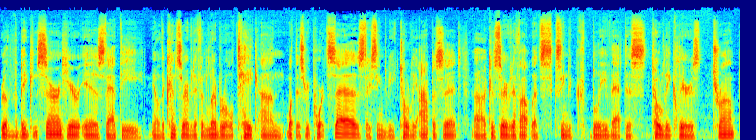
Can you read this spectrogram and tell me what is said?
really the big concern here is that the you know the conservative and liberal take on what this report says. They seem to be totally opposite. Uh, conservative outlets seem to believe that this totally clears Trump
